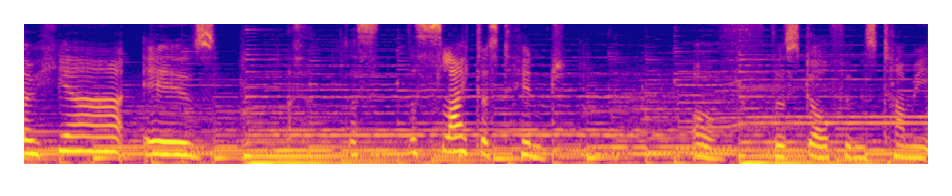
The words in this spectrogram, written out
So here is the, the slightest hint of this dolphin's tummy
